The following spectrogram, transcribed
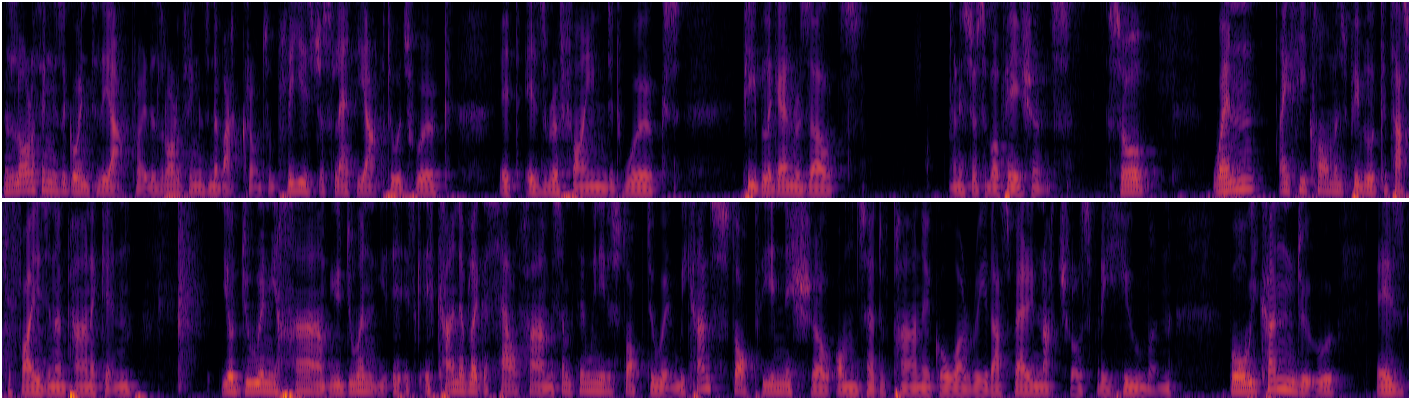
There's a lot of things that go into the app, right? There's a lot of things in the background. So please just let the app do its work. It is refined, it works. People again results. And it's just about patience. So when I see comments, people catastrophizing and panicking, you're doing harm. You're doing it's, it's kind of like a self harm. It's something we need to stop doing. We can't stop the initial onset of panic or worry. That's very natural. It's very human. But what we can do is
